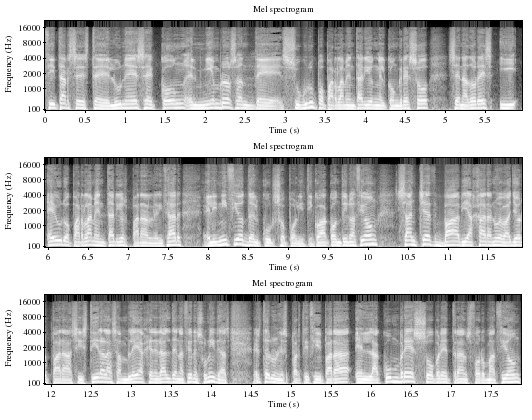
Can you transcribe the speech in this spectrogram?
citarse este lunes eh, con miembros de su grupo parlamentario en el Congreso, senadores y europarlamentarios para analizar el inicio del curso político. A continuación, Sánchez va a viajar a Nueva York para asistir a la Asamblea General de Naciones Unidas. Este lunes participará en la cumbre sobre transformación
